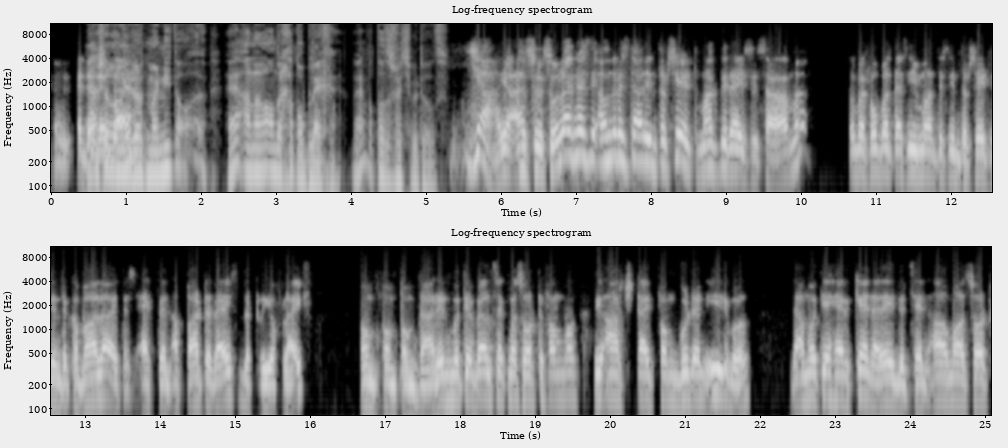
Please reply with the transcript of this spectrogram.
En, ja, zolang je dat maar niet hè, aan een ander gaat opleggen. Hè? Want dat is wat je bedoelt. Ja, ja zolang als die ander daar interesseert, maak de reizen samen. So bijvoorbeeld als iemand is geïnteresseerd in de Kabbalah, het is echt een aparte reis, de Tree of Life. Van, van, van daarin moet je wel zeg maar soorten van die archetype van good and evil. Daar moet je herkennen. Hey, dit zijn allemaal soort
